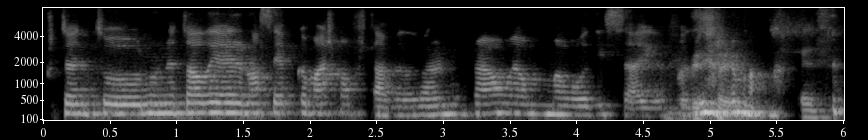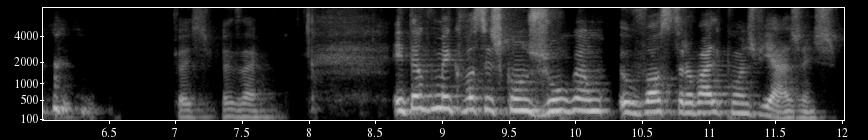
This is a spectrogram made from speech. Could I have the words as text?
Portanto, no Natal é a nossa época mais confortável. Agora no verão é uma odisseia fazer a mala. Pois, pois é. Então, como é que vocês conjugam o vosso trabalho com as viagens?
